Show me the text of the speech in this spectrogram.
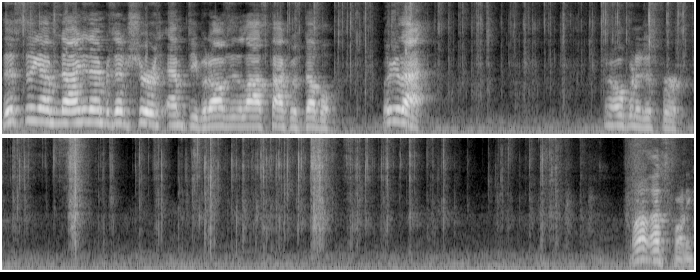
This thing I'm 99% sure is empty, but obviously the last pack was double. Look at that. I'm going to open it just for... Well, that's funny.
